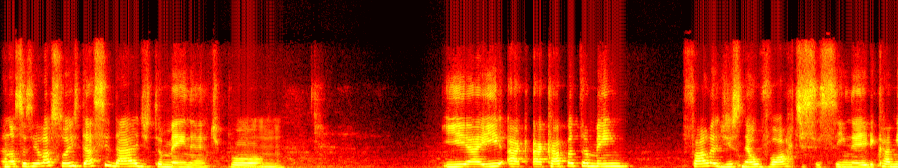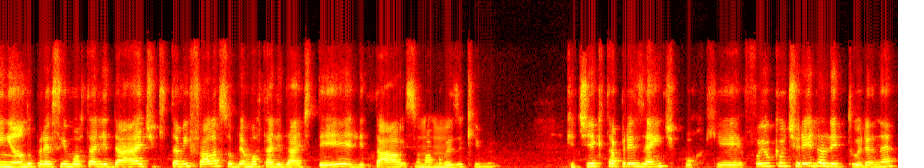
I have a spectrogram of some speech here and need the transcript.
as nossas relações da cidade também, né? Tipo. Uhum. E aí a, a capa também fala disso, né? O vórtice, assim, né? Ele caminhando para essa imortalidade, que também fala sobre a mortalidade dele e tal. Isso é uma uhum. coisa que, que tinha que estar tá presente, porque foi o que eu tirei da leitura, né?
